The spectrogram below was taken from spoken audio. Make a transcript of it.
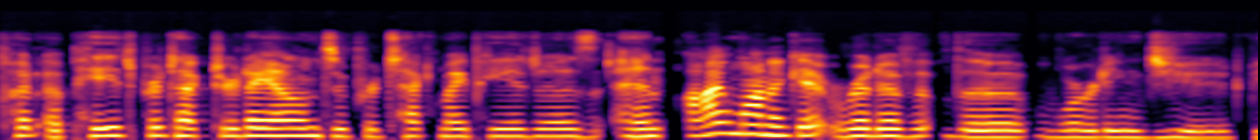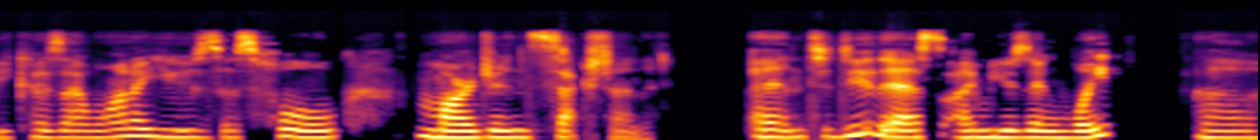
put a page protector down to protect my pages. And I want to get rid of the wording Jude because I want to use this whole margin section. And to do this, I'm using white uh,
